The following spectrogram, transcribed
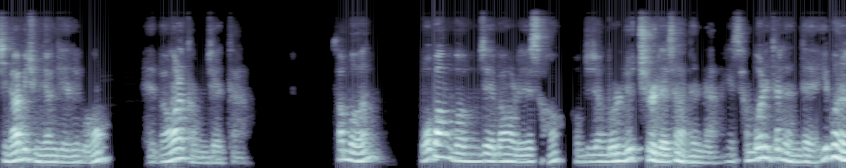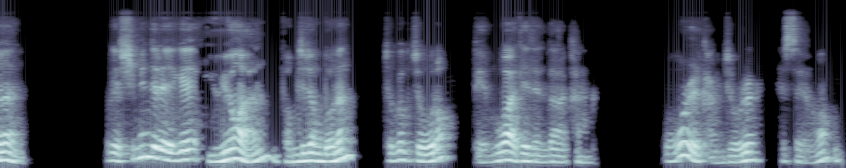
진압이 중요한 게 아니고 예방을 강조했다. 3번 모방 범죄 예방을 위해서 범죄 정보를 유출을 해서는 안 된다. 3번이 틀렸는데 이분은 우리 시민들에게 유용한 범죄 정보는 적극적으로 배부가 돼야 된다 하는 그거를 강조를 했어요.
